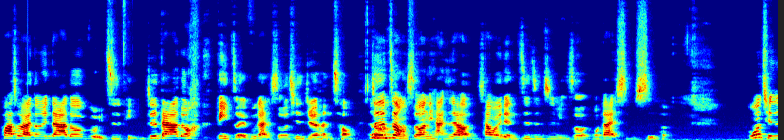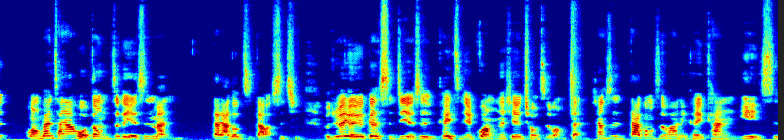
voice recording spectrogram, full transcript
画出来的东西大家都不予置评，就是大家都闭嘴不敢说，其实觉得很丑。就是这种时候，你还是要稍微有点自知之明，说我到底适不适合。不过，其实广泛参加活动，这个也是蛮大家都知道的事情。我觉得有一个更实际的是，可以直接逛那些求职网站，像是大公司的话，你可以看一零四；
